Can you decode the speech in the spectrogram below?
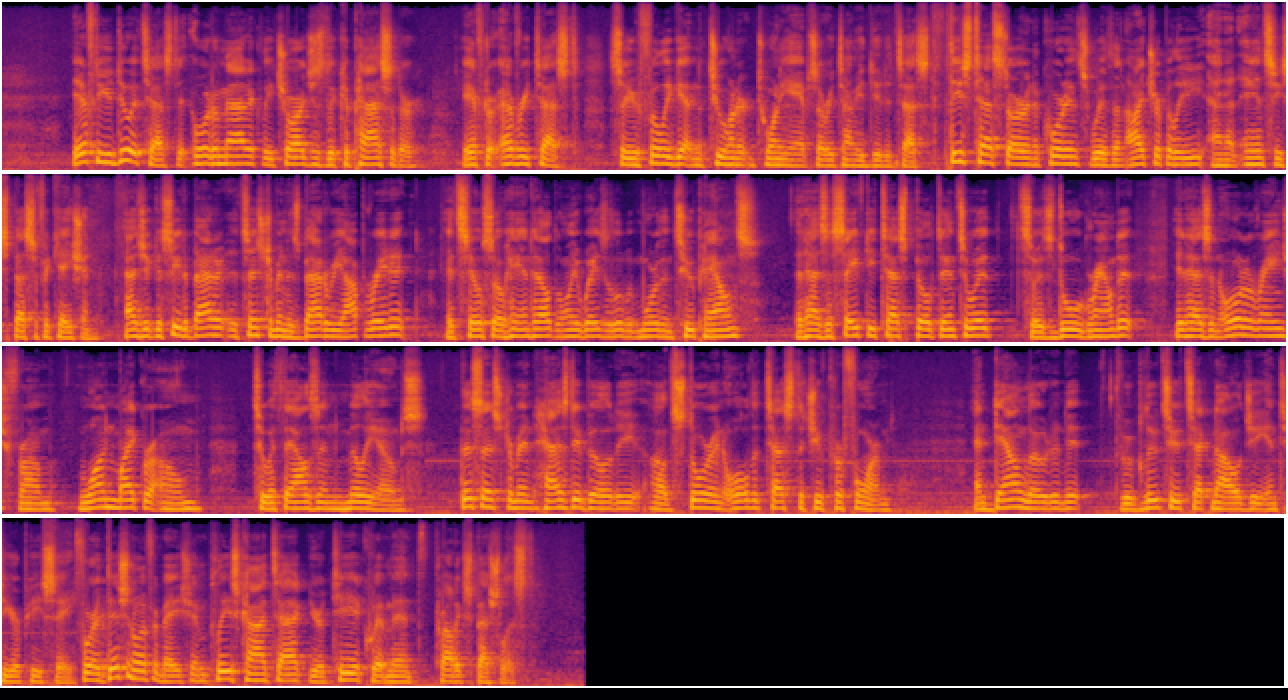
after you do a test, it automatically charges the capacitor after every test. So you're fully getting the 220 amps every time you do the test. These tests are in accordance with an IEEE and an ANSI specification. As you can see, the battery, its instrument is battery operated. It's also handheld, only weighs a little bit more than two pounds. It has a safety test built into it, so it's dual grounded. It has an order range from 1 microohm to 1000 milliohms. This instrument has the ability of storing all the tests that you've performed and downloading it through Bluetooth technology into your PC. For additional information, please contact your TEquipment product specialist.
